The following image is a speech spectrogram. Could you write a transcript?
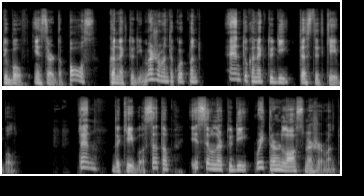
to both insert the pulse, connect to the measurement equipment, and to connect to the tested cable. Then, the cable setup is similar to the return loss measurement.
